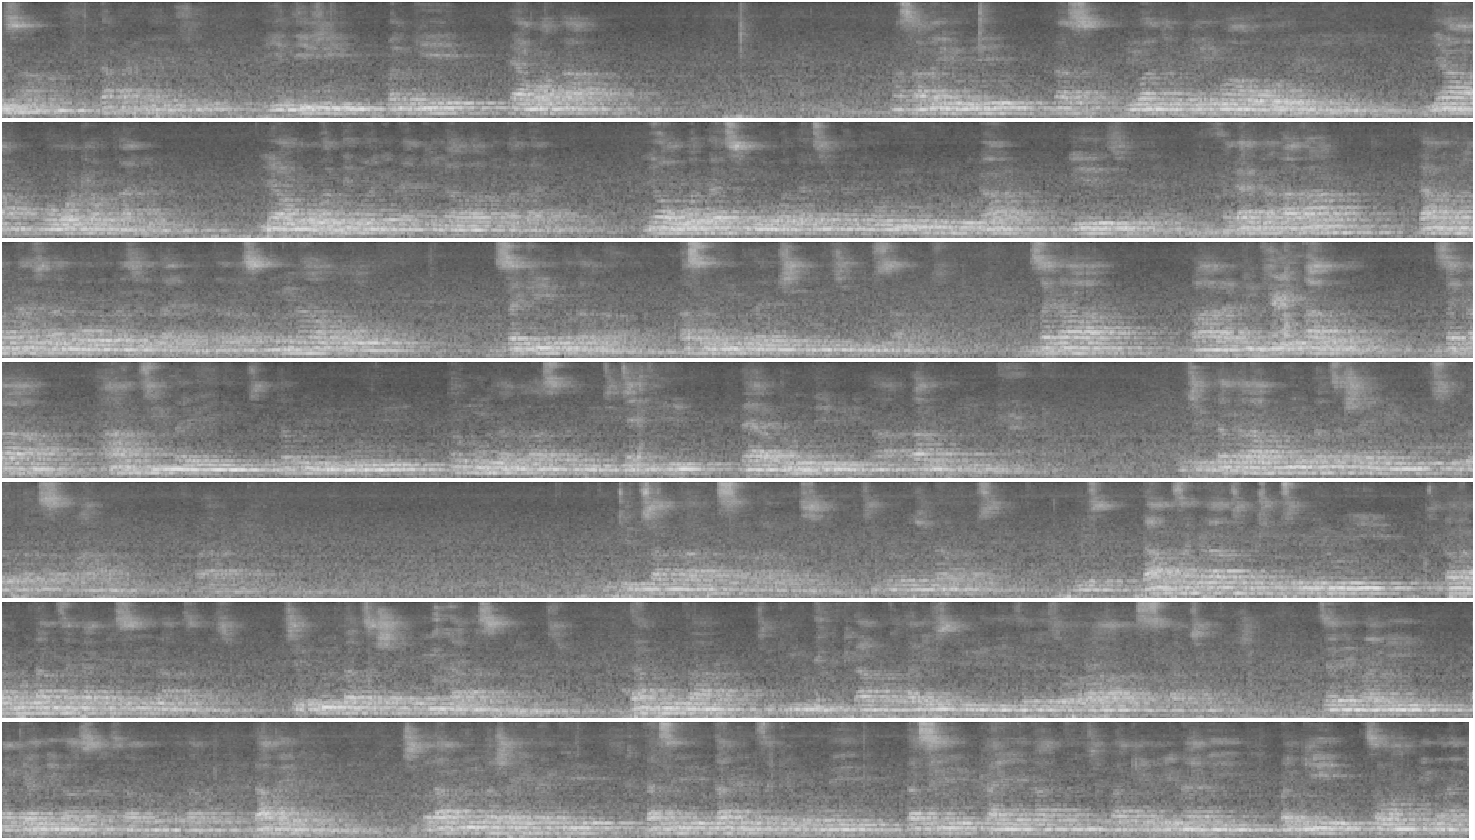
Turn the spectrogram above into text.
Jesus. даты, шпадарку ташайнанги, даси даты закируны, даси кайнанги, шпаки ринанги, банки саламки бананги,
